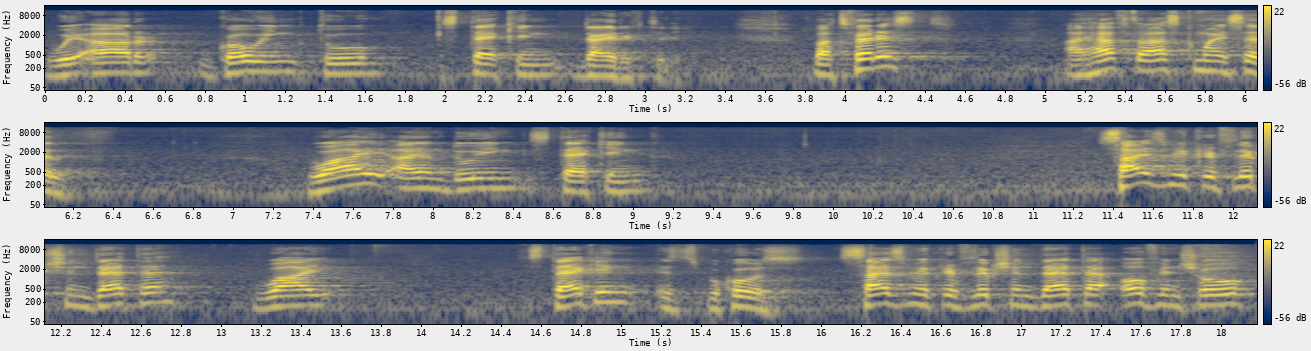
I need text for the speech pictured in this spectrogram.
we are going to stacking directly. But first, I have to ask myself, why I am doing stacking. Seismic reflection data, why stacking is because seismic reflection data often show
